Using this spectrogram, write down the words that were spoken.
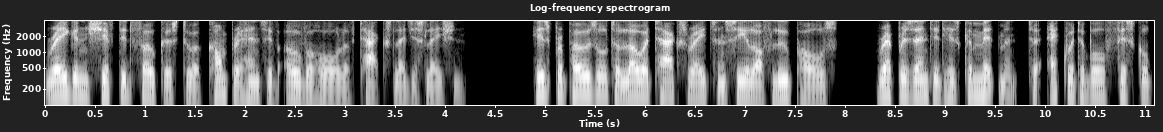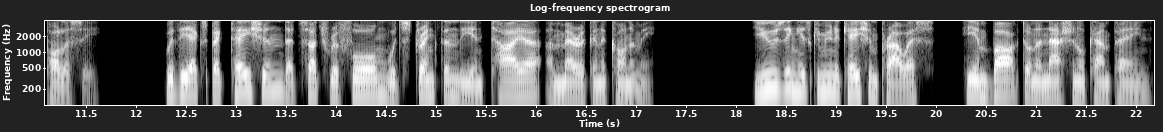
Reagan shifted focus to a comprehensive overhaul of tax legislation. His proposal to lower tax rates and seal off loopholes represented his commitment to equitable fiscal policy, with the expectation that such reform would strengthen the entire American economy. Using his communication prowess, he embarked on a national campaign,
